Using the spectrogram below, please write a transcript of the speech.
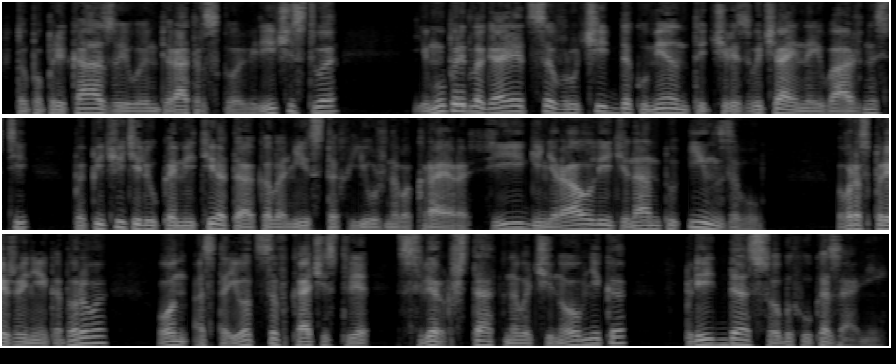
что по приказу его императорского величества ему предлагается вручить документы чрезвычайной важности попечителю комитета о колонистах Южного края России генерал-лейтенанту Инзову, в распоряжении которого он остается в качестве сверхштатного чиновника впредь до особых указаний.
